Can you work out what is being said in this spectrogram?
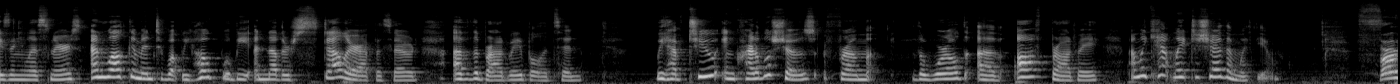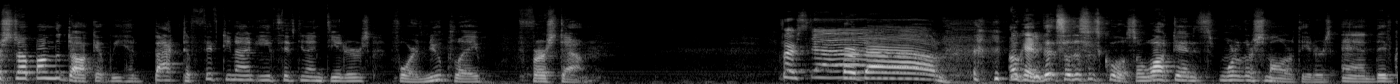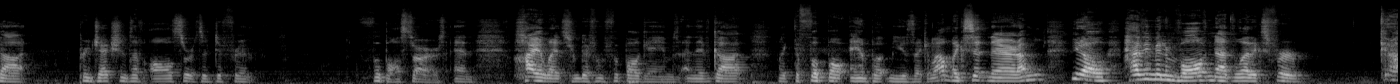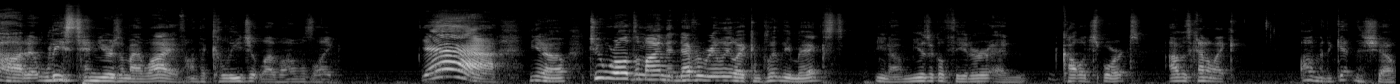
amazing listeners, and welcome into what we hope will be another stellar episode of the Broadway Bulletin. We have two incredible shows from the world of off Broadway, and we can't wait to share them with you. First up on the docket, we head back to 59E 59 Theaters for a new play, First Down. First down! First Down! okay, th- so this is cool. So, walked in, it's one of their smaller theaters, and they've got projections of all sorts of different football stars and highlights from different football games and they've got like the football amp up music and I'm like sitting there and I'm you know having been involved in athletics for god at least 10 years of my life on the collegiate level I was like yeah! You know two worlds of mine that never really like completely mixed you know musical theater and college sports. I was kind of like oh I'm gonna get this show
